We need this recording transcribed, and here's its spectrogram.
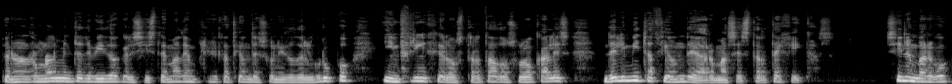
pero normalmente debido a que el sistema de amplificación de sonido del grupo infringe los tratados locales de limitación de armas estratégicas. Sin embargo,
